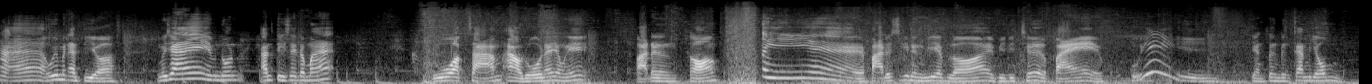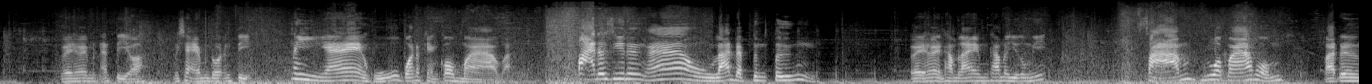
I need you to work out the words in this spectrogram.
อ่าอุ้ยมันอันตีเหรอไม่ใช่มันโดนอันตีไซตามะรวบสามอ้าวโดนนะอย่างนี้ปาดหนึ่งสองนี่ปาดด้วยสกิลหนึ่งเรียบร้อยฟินิชเชอร์ไปอุ้ยอย่างตึงถึงการยมเฮ้ยเฮ้ยมันอันติเหรอไม่ใช่มันโดนอันตินี่ไงหูบอลน้ำแข็งก็มาว่ะปาดด้วยสกิลหนึ่งอ้าวร้านแบบตึงๆเฮ้ยเฮ้ยทำไรมึงทำอะไรอยู่ตรงนี้สามรวบมาครับผมปาดหนึ่ง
